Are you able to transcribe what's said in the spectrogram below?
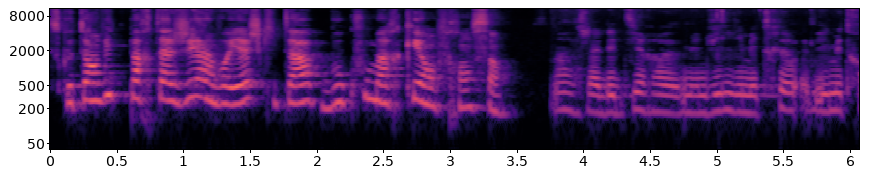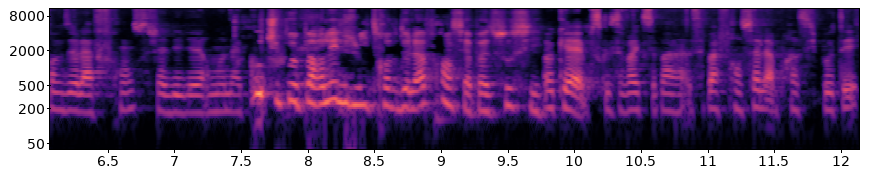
est-ce que tu as envie de partager un voyage qui t'a beaucoup marqué en France? J'allais dire euh, une ville limitrophe de la France, j'allais dire Monaco. Ou tu peux parler limitrophe de la France, il n'y a pas de souci. Ok, parce que c'est vrai que c'est pas, pas français la principauté.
